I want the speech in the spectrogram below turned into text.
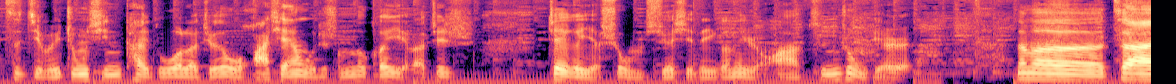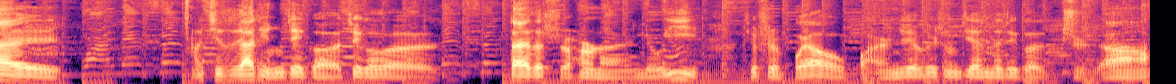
自己为中心太多了，觉得我花钱我就什么都可以了。这是这个也是我们学习的一个内容啊，尊重别人。那么在寄宿家庭这个这个待的时候呢，留意。就是不要把人家卫生间的这个纸啊，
